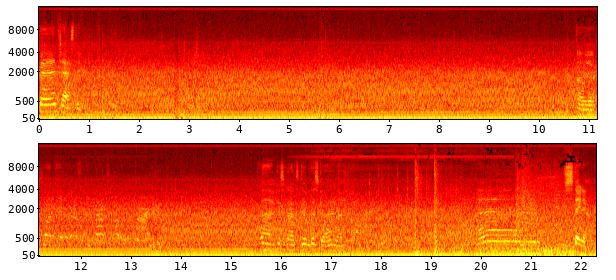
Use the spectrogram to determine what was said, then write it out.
Fantastic. Oh yeah. Uh, I guess I'm gonna have to deal with this guy? And stay down.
